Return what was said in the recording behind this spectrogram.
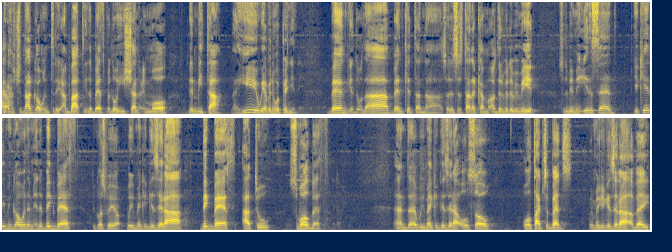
should not go into the Ambati, the bath. But Lo Yishan Imo Be'mita. Now here we have a new opinion. Ben Gedola, Ben Ketana. So this is the Rebbe Meir. So the Meir said, you can't even go with him in a big bath because we we make a gezerah, big bath, atu, small bath. And uh, we make a gezerah also, all types of beds. We make a gezerah of a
